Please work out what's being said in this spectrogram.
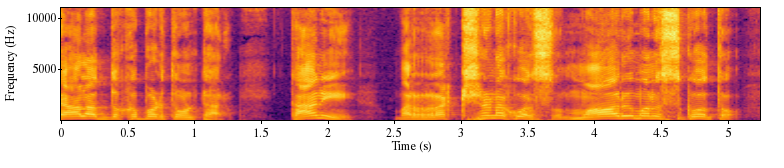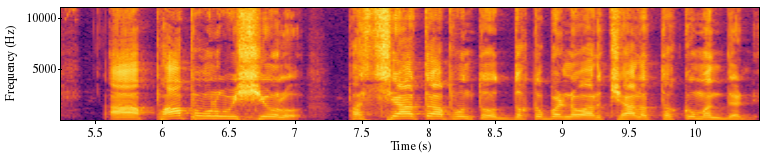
చాలా దుఃఖపడుతూ ఉంటారు. కానీ మరి రక్షణ కోసం మారు మనసు కోసం ఆ పాపముల విషయంలో పశ్చాత్తాపంతో దుఃఖపడిన వారు చాలా తక్కువ మంది అండి.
